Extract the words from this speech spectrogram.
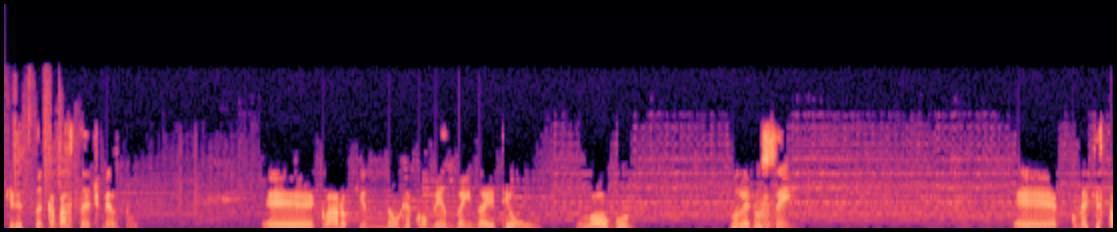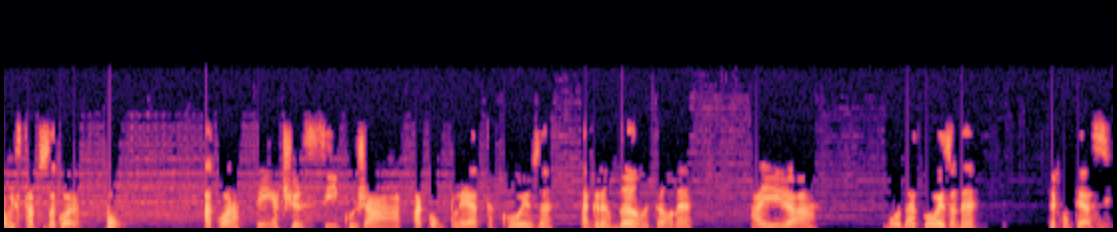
que ele tanca bastante mesmo. É claro que não recomendo ainda a ET1 logo no level 100. É, como é que está o status agora? Bom, agora tem a Tier 5 já, tá completa a coisa, tá grandão então, né? Aí já muda a coisa, né? O que acontece?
